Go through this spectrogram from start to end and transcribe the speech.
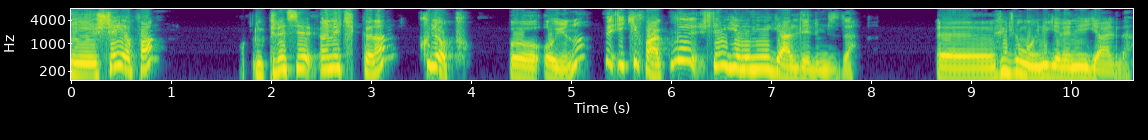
e, şey yapan, presi öne çıkaran Klopp e, oyunu ve iki farklı şey geleneği geldi elimizde. E, hücum oyunu geleneği geldi.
